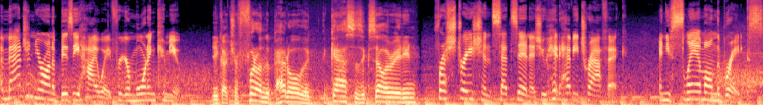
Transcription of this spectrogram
Imagine you're on a busy highway for your morning commute. You got your foot on the pedal, the, the gas is accelerating. Frustration sets in as you hit heavy traffic, and you slam on the brakes.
